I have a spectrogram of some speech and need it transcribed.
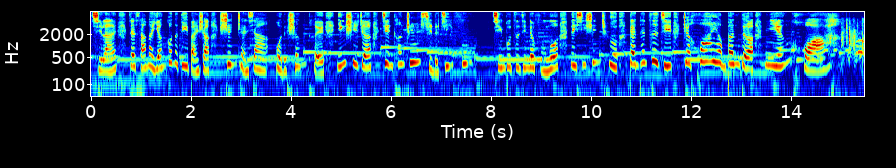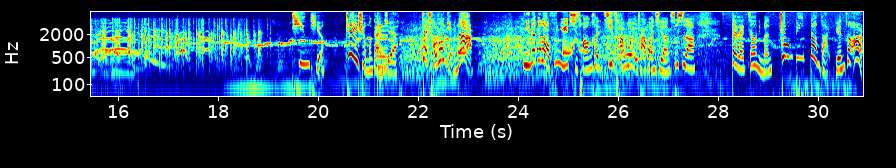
起来，在洒满阳光的地板上伸展下我的双腿，凝视着健康知识的肌肤。情不自禁地抚摸内心深处，感叹自己这花样般的年华。听听，这什么感觉？再瞅瞅你们那儿，你那跟老妇女起床和鸡缠窝有啥关系啊？是不是啊？再来教你们装逼办法原则二。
